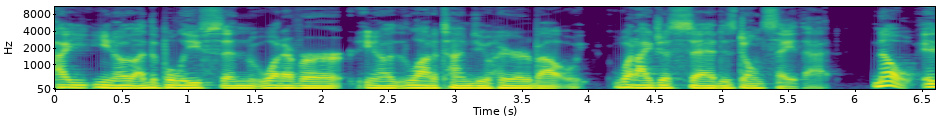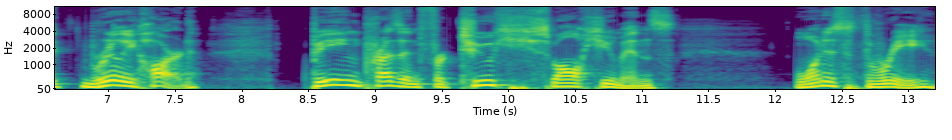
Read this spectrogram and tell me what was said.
I, you know, the beliefs and whatever. You know, a lot of times you hear it about what I just said is don't say that. No, it's really hard being present for two small humans. One is three,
